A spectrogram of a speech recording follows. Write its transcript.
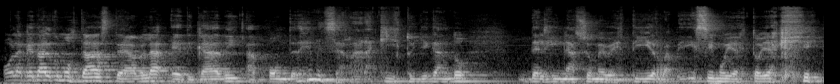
Hola, ¿qué tal? ¿Cómo estás? Te habla Edgadi Aponte. Déjeme cerrar aquí, estoy llegando del gimnasio, me vestí rapidísimo y estoy aquí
